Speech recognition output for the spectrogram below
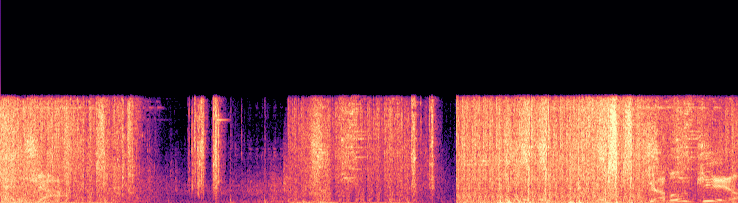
Headshot. Double kill.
